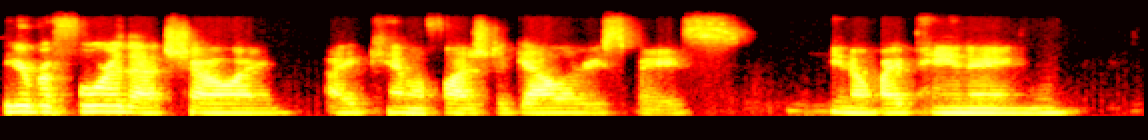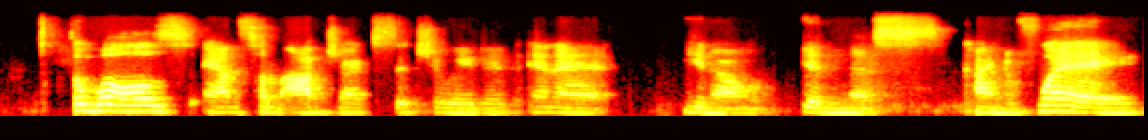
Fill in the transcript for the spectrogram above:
year before that show i i camouflaged a gallery space you know by painting the walls and some objects situated in it you know, in this kind of way.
